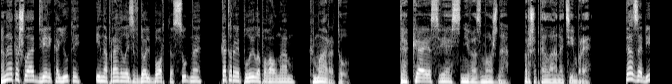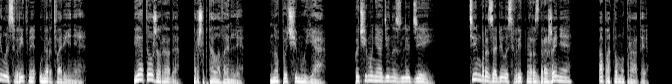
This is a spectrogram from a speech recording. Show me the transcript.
Она отошла от двери каюты и направилась вдоль борта судна, которое плыло по волнам к Марату. «Такая связь невозможна», — прошептала она Тимбре. Та забилась в ритме умиротворения. «Я тоже рада», — прошептала Венли. «Но почему я? Почему ни один из людей?» Тимбра забилась в ритме раздражения, а потом утраты.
